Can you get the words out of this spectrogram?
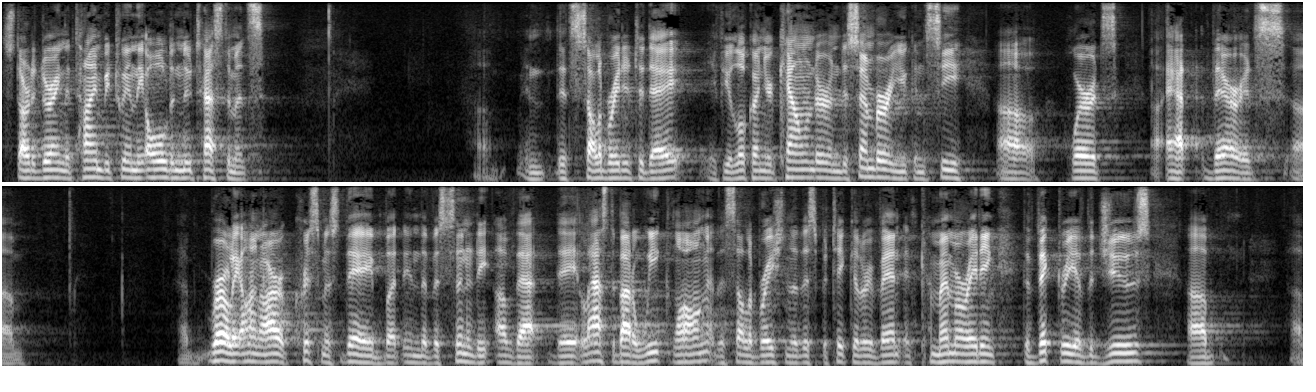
started during the time between the Old and New Testaments and it's celebrated today. If you look on your calendar in December, you can see uh, where it's uh, at there. It's um, uh, rarely on our Christmas day, but in the vicinity of that day. It lasts about a week long, the celebration of this particular event, and commemorating the victory of the Jews, uh, uh,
